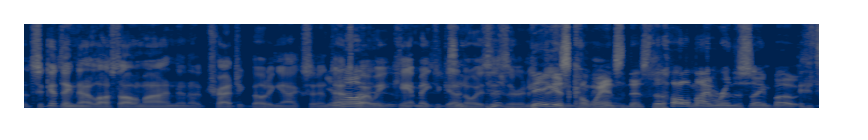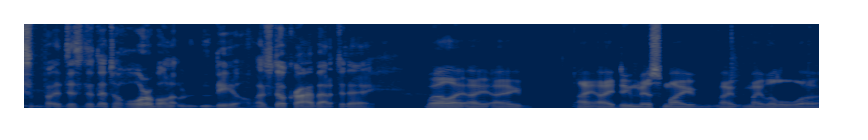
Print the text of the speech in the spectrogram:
It's a good thing that I lost all of mine in a tragic boating accident. You That's know, why we uh, can't make the gun noises or anything. Biggest you know. coincidence that all of mine were in the same boat. It's it just it's a horrible deal. I still cry about it today. Well, I I, I, I, I do miss my my, my little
